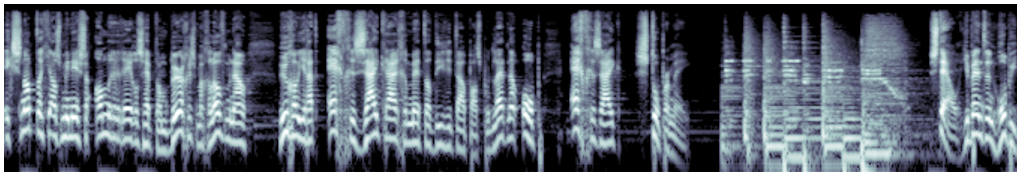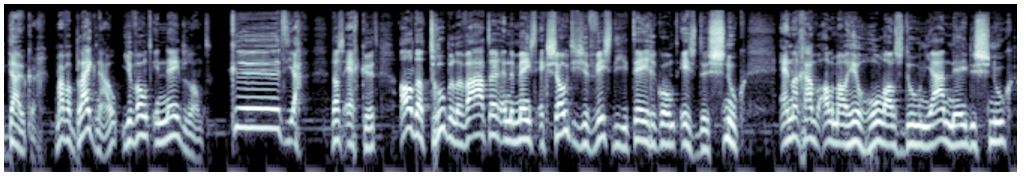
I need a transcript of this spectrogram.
Ik snap dat je als minister andere regels hebt dan burgers, maar geloof me nou, Hugo, je gaat echt gezeik krijgen met dat digitaal paspoort. Let nou op, echt gezeik, stop ermee. Stel, je bent een hobbyduiker. Maar wat blijkt nou? Je woont in Nederland. Kut, ja, dat is echt kut. Al dat troebele water en de meest exotische vis die je tegenkomt is de snoek. En dan gaan we allemaal heel Hollands doen. Ja, nee, de snoek.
